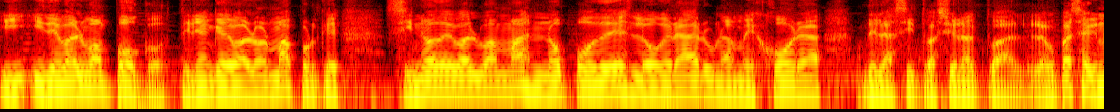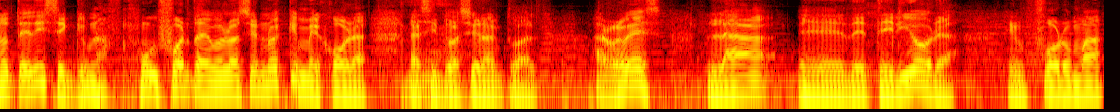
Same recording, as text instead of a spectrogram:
y, y devalúan poco. Tenían que devaluar más porque si no devalúan más no podés lograr una mejora de la situación actual. Lo que pasa es que no te dicen que una muy fuerte devaluación no es que mejora la situación actual. Al revés, la eh, deteriora en forma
